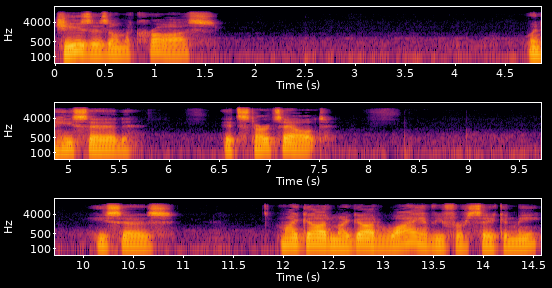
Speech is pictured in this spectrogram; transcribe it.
Jesus on the cross when he said, it starts out he says, My God, my God, why have you forsaken me?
